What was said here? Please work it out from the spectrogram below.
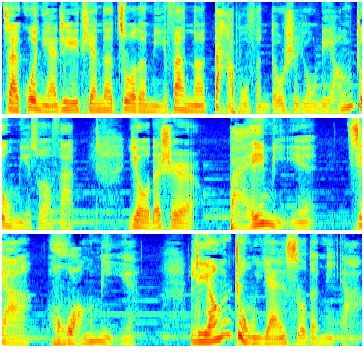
在过年这一天呢，做的米饭呢，大部分都是用两种米做饭，有的是白米加黄米，两种颜色的米啊。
